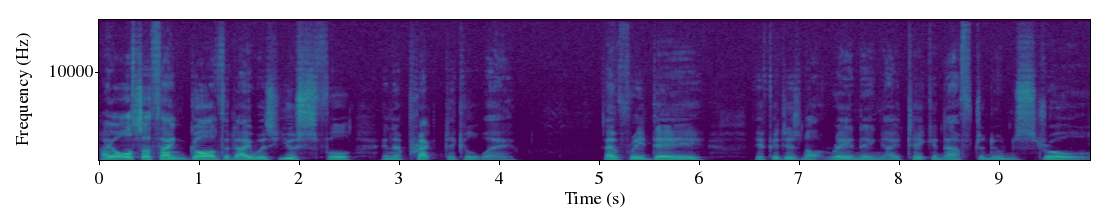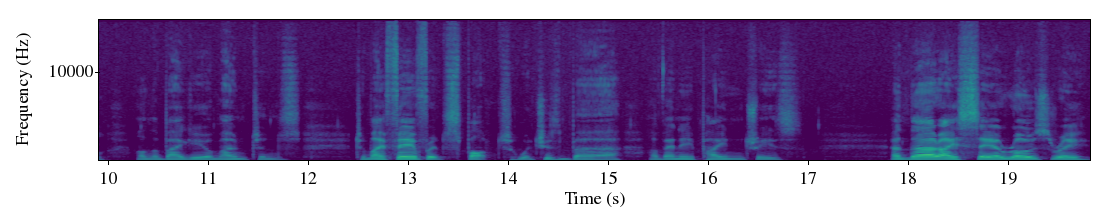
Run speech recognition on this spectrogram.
I also thank God that I was useful in a practical way. Every day, if it is not raining, I take an afternoon stroll on the Baguio Mountains to my favourite spot, which is bare of any pine trees. And there I say a rosary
